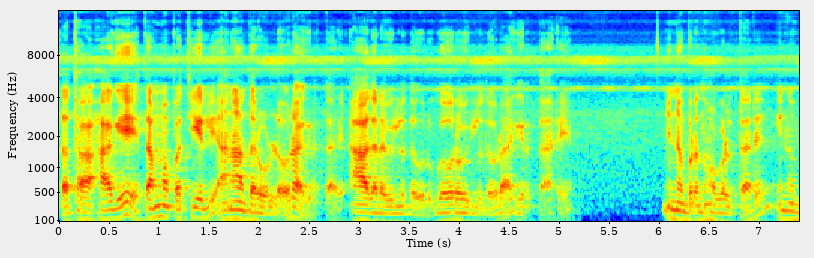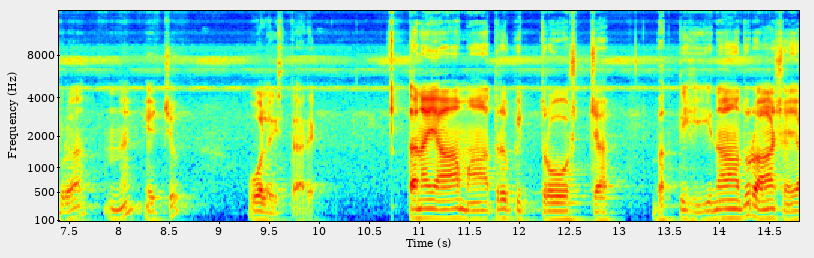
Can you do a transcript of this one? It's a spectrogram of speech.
ತಥಾ ಹಾಗೆಯೇ ತಮ್ಮ ಪತಿಯಲ್ಲಿ ಅನಾದರವುಳ್ಳವರಾಗಿರ್ತಾರೆ. ಆದರವಿಲ್ಲದವರು, ಗೌರವವಿಲ್ಲದವರಾಗಿರ್ತಾರೆ. ಇನ್ನೊಬ್ಬರನ್ನು ಹೊಗಳ್ತಾರೆ, ಇನ್ನೊಬ್ಬರನ್ನು ಹೆಚ್ಚು ಓಲೈಸ್ತಾರೆ. ತನಯ ಮಾತೃಪಿತ್ರೋಶ್ಚ ಭಕ್ತಿಹೀನಾ ದುರಾಶಯ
